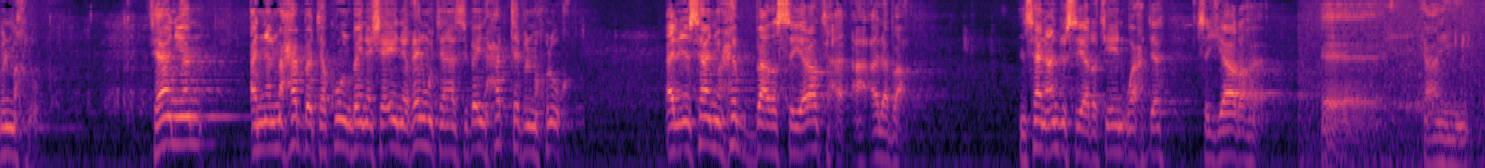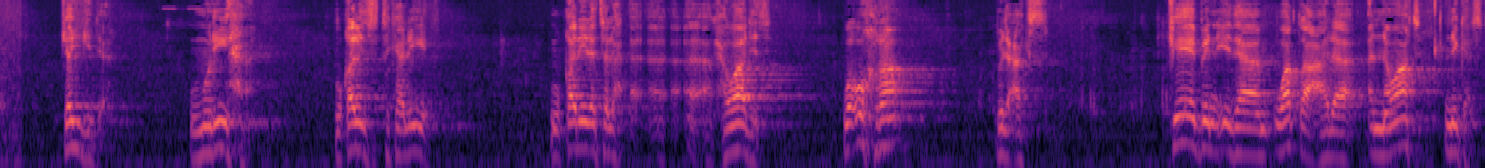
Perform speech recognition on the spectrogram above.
بالمخلوق. ثانيا أن المحبة تكون بين شيئين غير متناسبين حتى في المخلوق. الإنسان يحب بعض السيارات على بعض. إنسان عنده سيارتين واحدة سيارة آه، يعني جيدة ومريحة وقليلة التكاليف وقليلة الحوادث وأخرى بالعكس. جيب إذا وطأ على النواة نقز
